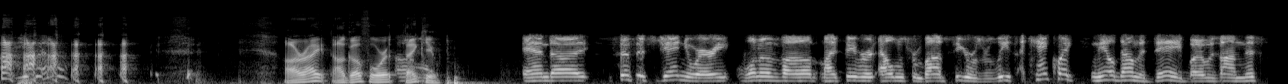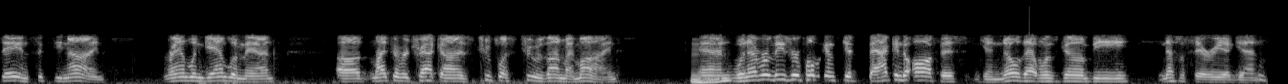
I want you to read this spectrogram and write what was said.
there you go. All right, I'll go for it. Thank you. And uh, since it's January, one of uh, my favorite albums from Bob Seger was released. I can't quite nail down the day, but it was on this day in '69. Ramblin' Gamblin' Man. Uh, my favorite track on is Two Plus Two is on my mind. And whenever these Republicans get back into office, you know that one's going to be necessary again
